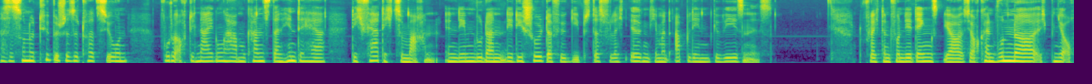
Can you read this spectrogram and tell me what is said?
das ist so eine typische Situation, wo du auch die Neigung haben kannst, dann hinterher dich fertig zu machen, indem du dann dir die Schuld dafür gibst, dass vielleicht irgendjemand ablehnend gewesen ist. Du vielleicht dann von dir denkst, ja, ist ja auch kein Wunder, ich bin ja auch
